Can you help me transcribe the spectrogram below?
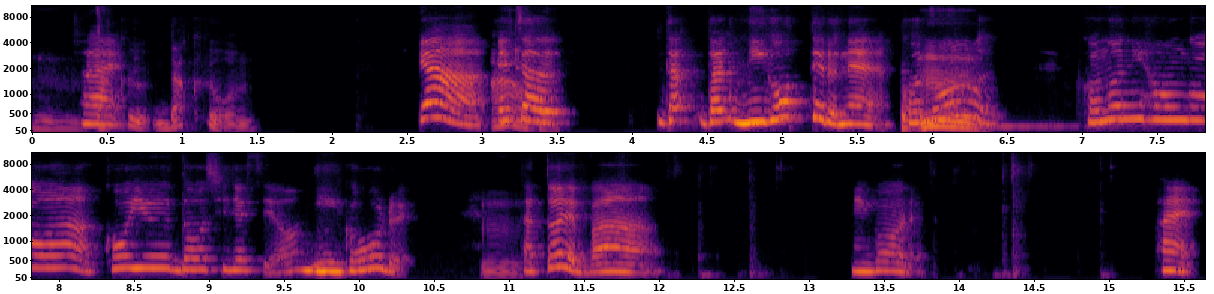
Mm. Daku. Yeah, it's ah, okay. a だだ濁ってるね。この、うこの日本語はこういう動詞ですよ。濁る。Mm. 例えば、濁る。はい。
